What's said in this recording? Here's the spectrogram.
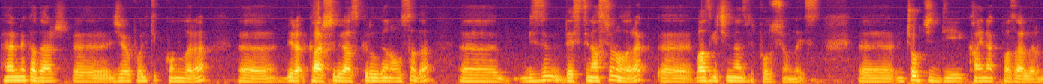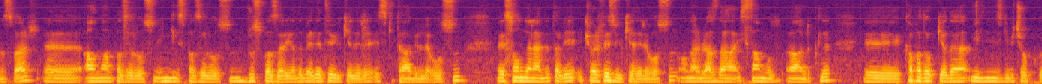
her ne kadar e, jeopolitik konulara e, bir, karşı biraz kırılgan olsa da e, bizim destinasyon olarak e, vazgeçilmez bir pozisyondayız. E, çok ciddi kaynak pazarlarımız var. E, Alman pazarı olsun, İngiliz pazarı olsun, Rus pazarı ya da BDT ülkeleri eski tabirle olsun ve son dönemde tabii Körfez ülkeleri olsun. Onlar biraz daha İstanbul ağırlıklı. E, Kapadokya'da bildiğiniz gibi çok e,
